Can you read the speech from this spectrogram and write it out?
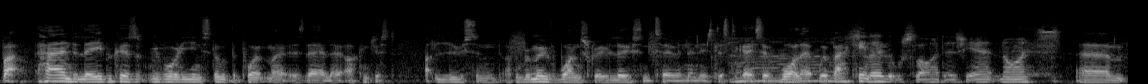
But handily, because we've already installed the point motors there, look, I can just uh, loosen, I can remove one screw, loosen two, and then it's just a case of wallet, we're back so in. They're little sliders. Yeah, nice. Um,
